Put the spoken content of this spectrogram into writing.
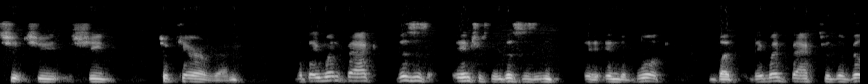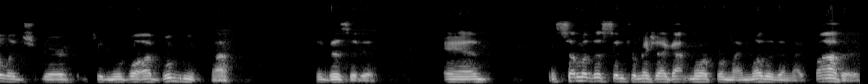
She, she, she took care of them. But they went back. This is interesting. This is in, in the book. But they went back to the village where, to Nova Bubnivka to visit it. And some of this information I got more from my mother than my father,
